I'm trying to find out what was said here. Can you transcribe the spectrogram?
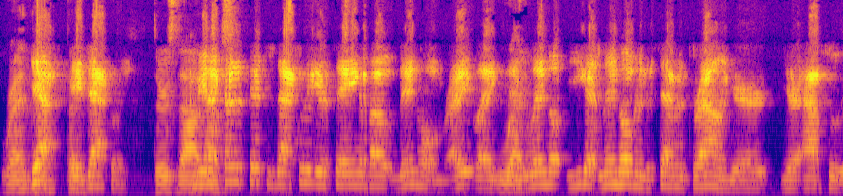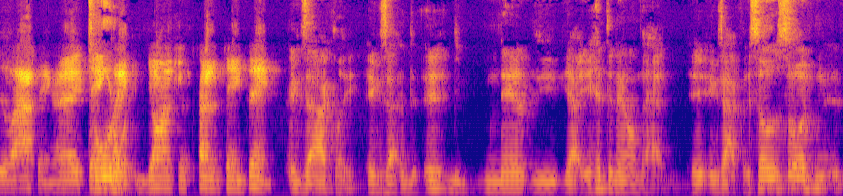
Right? yeah, exactly. There's that. I mean, that kind of fits exactly what you're saying about Lindholm, right? Like, Right. like Lindholm, you get Lindholm in the seventh round, you're you're absolutely laughing. I think Totally. like Johnsson's kind of the same thing. Exactly. Exactly. It, nail, yeah, you hit the nail on the head. Exactly. So, so if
